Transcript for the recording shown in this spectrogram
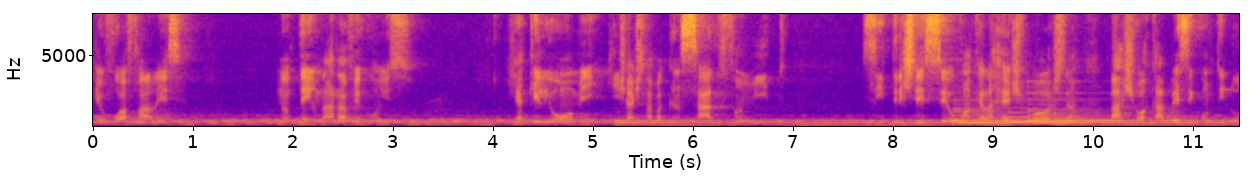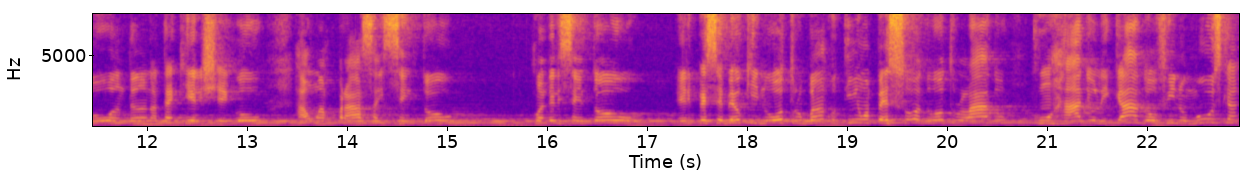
eu vou à falência. Não tenho nada a ver com isso. Que aquele homem que já estava cansado, faminto, se entristeceu com aquela resposta, baixou a cabeça e continuou andando até que ele chegou a uma praça e sentou. Quando ele sentou, ele percebeu que no outro banco tinha uma pessoa do outro lado com o rádio ligado, ouvindo música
